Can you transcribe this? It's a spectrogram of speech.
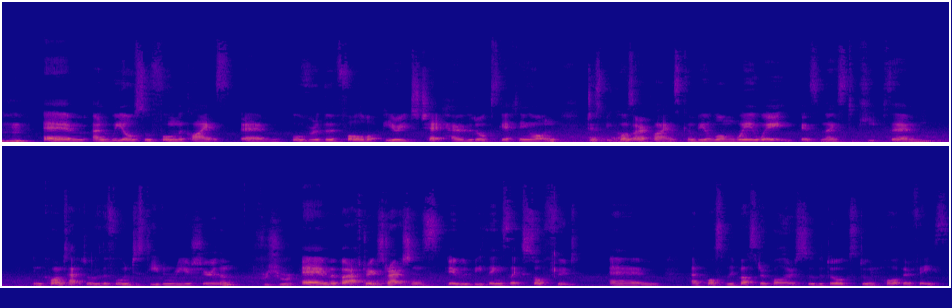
Mhm. Um, and we also phone the clients um, over the follow up period to check how the dog's getting on. Just because our clients can be a long way away, it's nice to keep them in contact over the phone just to even reassure them. For sure. Um, but after extractions, it would be things like soft food um, and possibly buster collars so the dogs don't paw at their face.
